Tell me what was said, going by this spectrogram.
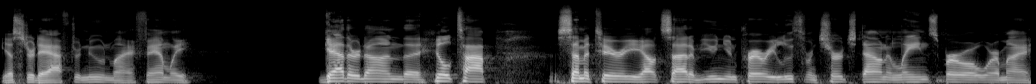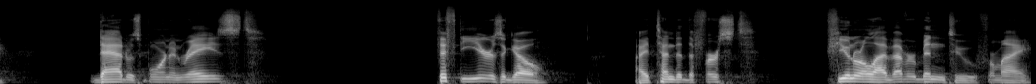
Yesterday afternoon, my family gathered on the hilltop cemetery outside of Union Prairie Lutheran Church down in Lanesboro, where my dad was born and raised. 50 years ago, I attended the first funeral I've ever been to for my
